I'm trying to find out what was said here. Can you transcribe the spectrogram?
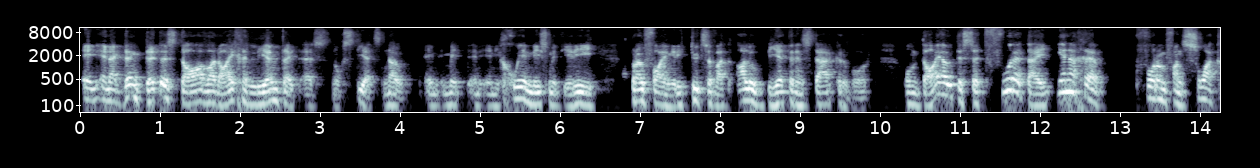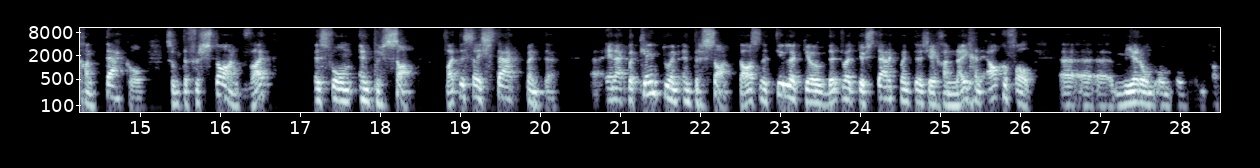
En en ek dink dit is daar waar daai geleentheid is nog steeds nou en met en en die goeie nuus met hierdie profiling, hierdie toetse wat al hoe beter en sterker word om daai ou te sit voordat hy enige vorm van swat gaan tackle is om te verstaan wat is vir hom interessant. Wat is sy sterkpunte? Uh, en ek beklemtoon interessant. Daar's natuurlik jou dit wat jou sterkpunte is, jy gaan neig in elk geval uh uh, uh meer om om om om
